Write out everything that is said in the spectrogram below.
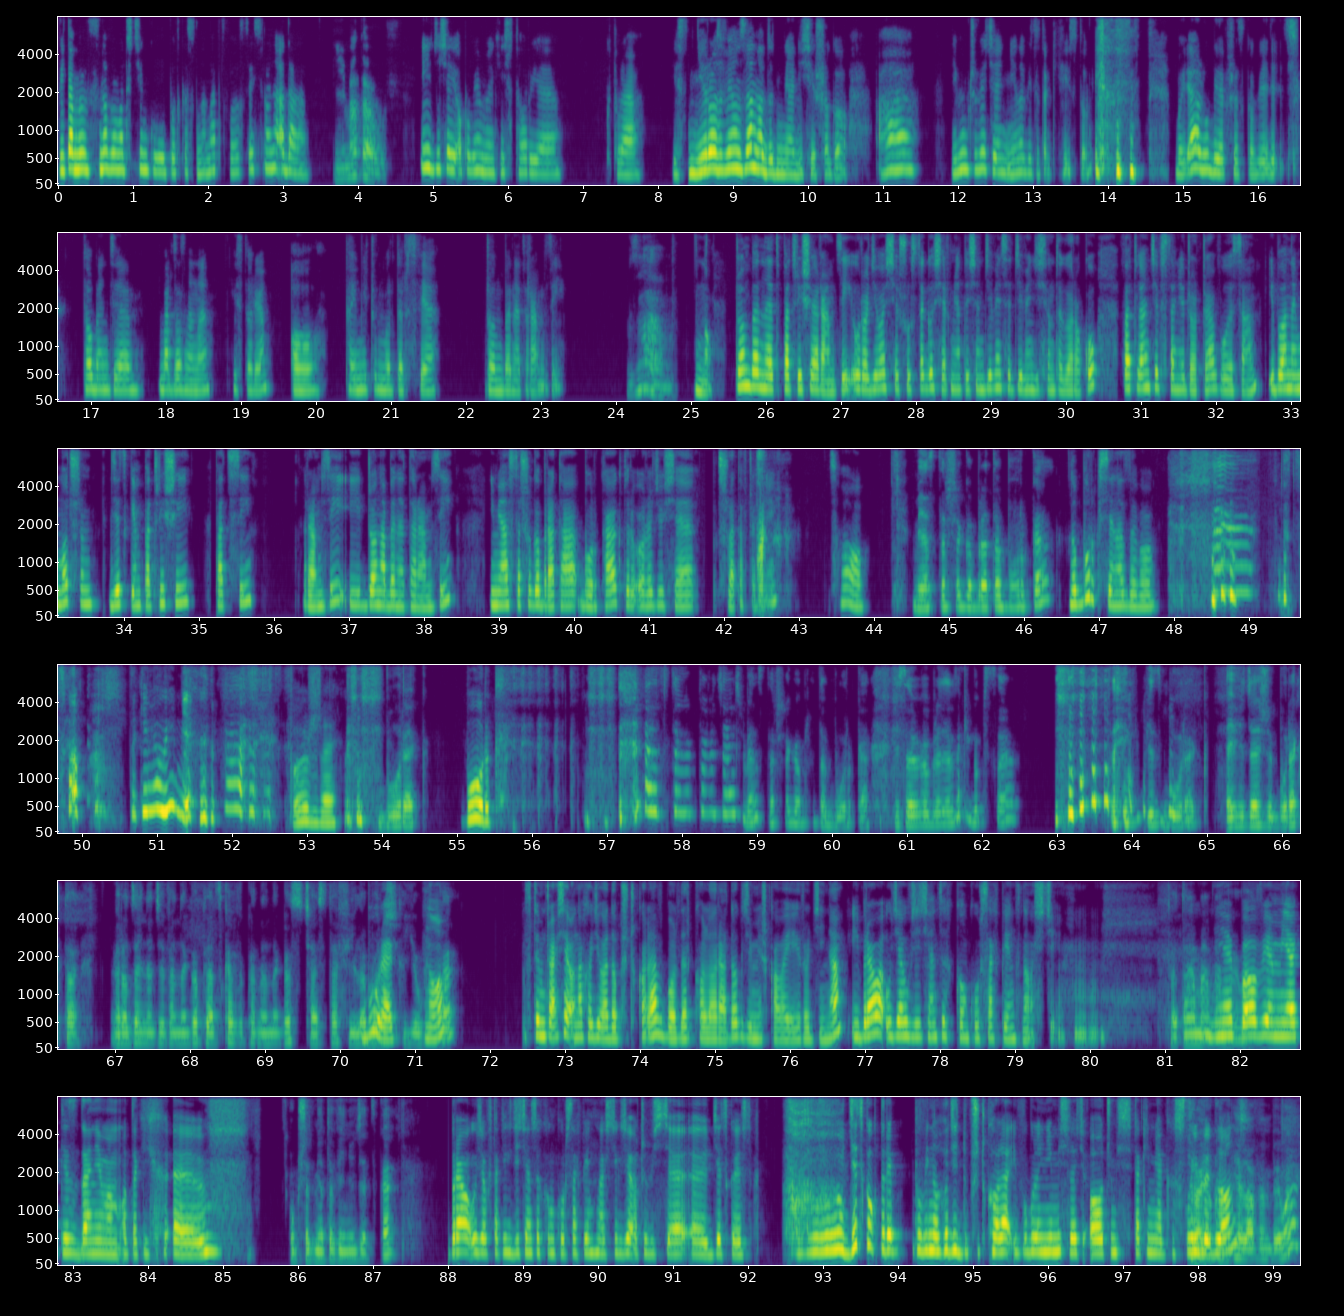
Witamy w nowym odcinku podcastu na martwo. Z tej strony Adala. I Mateusz. I dzisiaj opowiemy historię, która jest nierozwiązana do dnia dzisiejszego. A nie wiem, czy wiecie, nienawidzę takich historii, bo ja lubię wszystko wiedzieć. To będzie bardzo znana historia o tajemniczym morderstwie John Bennett Ramsey. Znam. No. John Bennett Patricia Ramsey urodziła się 6 sierpnia 1990 roku w Atlancie w stanie Georgia w USA i była najmłodszym dzieckiem Patricia Patsy Ramsey i Johna Bennetta Ramsey i miała starszego brata Burka, który urodził się 3 lata wcześniej. Co? Miała starszego brata Burka? No Burk się nazywał. No co? Takie miał imię. Boże. Burek. Burk. Ale z tego jak powiedziałaś, miała starszego brata Burka. I sobie wyobrażam takiego psa. Taki pies Burek. Ej, wiedziałeś, że Burek to rodzaj nadziewanego placka wykonanego z ciasta filo Burek, jówka? no. W tym czasie ona chodziła do przedszkola w Boulder, Colorado, gdzie mieszkała jej rodzina i brała udział w dziecięcych konkursach piękności. Hmm. To ta mama Nie była. powiem, jakie zdanie mam o takich. E, Uprzedmiotowieniu dziecka? brała udział w takich dziecięcych konkursach piękności, gdzie oczywiście e, dziecko jest. Dziecko, które powinno chodzić do przedszkola i w ogóle nie myśleć o czymś takim jak swój stroju wygląd. była?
